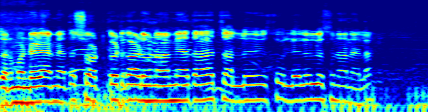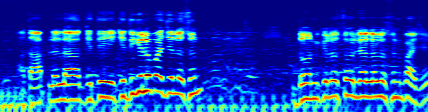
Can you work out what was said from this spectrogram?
तर मंडळी आम्ही आता शॉर्टकट काढून आम्ही आता चाललोय सोललेलं लसूण आणायला. आता आपल्याला किती किती किलो पाहिजे लसूण? दोन किलो सोललेलं लसूण पाहिजे.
